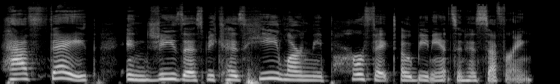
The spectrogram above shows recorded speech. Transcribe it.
Have faith in Jesus because he learned the perfect obedience in his suffering.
